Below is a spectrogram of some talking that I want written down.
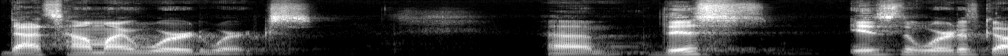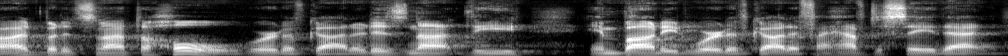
that's how my word works. Um, this is the word of God, but it's not the whole word of God. It is not the embodied word of God, if I have to say that.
